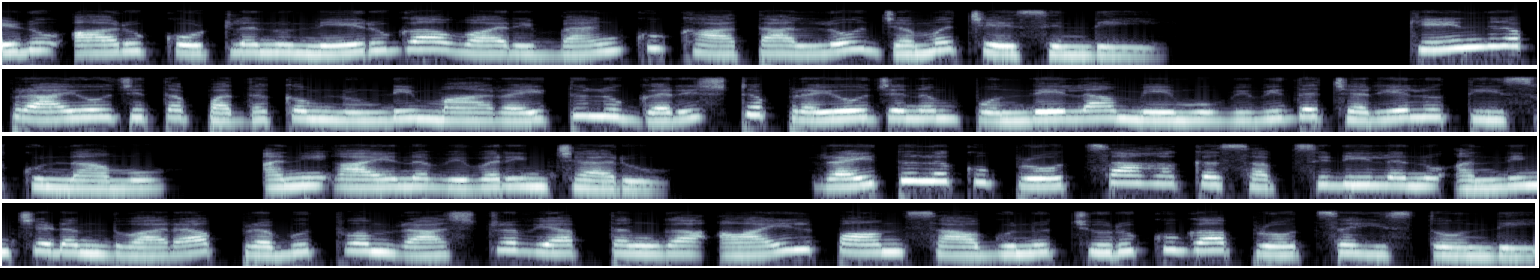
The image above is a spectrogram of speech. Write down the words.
ఏడు ఆరు కోట్లను నేరుగా వారి బ్యాంకు ఖాతాల్లో జమ చేసింది. కేంద్ర ప్రాయోజిత పథకం నుండి మా రైతులు గరిష్ట ప్రయోజనం పొందేలా మేము వివిధ చర్యలు తీసుకున్నాము. అని ఆయన వివరించారు. రైతులకు ప్రోత్సాహక సబ్సిడీలను అందించడం ద్వారా ప్రభుత్వం రాష్ట్రవ్యాప్తంగా ఆయిల్ పామ్ సాగును చురుకుగా ప్రోత్సహిస్తోంది.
